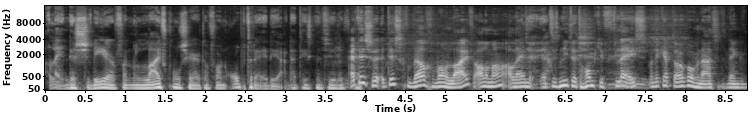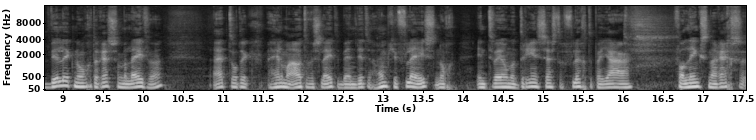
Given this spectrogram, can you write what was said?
Alleen de sfeer van een live concert of van optreden, ja, dat is natuurlijk... Het is, het is wel gewoon live allemaal. Alleen het is niet het hompje vlees. Want ik heb er ook over na zitten denken. Wil ik nog de rest van mijn leven, hè, tot ik helemaal oud en versleten ben, dit hompje vlees nog in 263 vluchten per jaar van links naar rechts eh,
